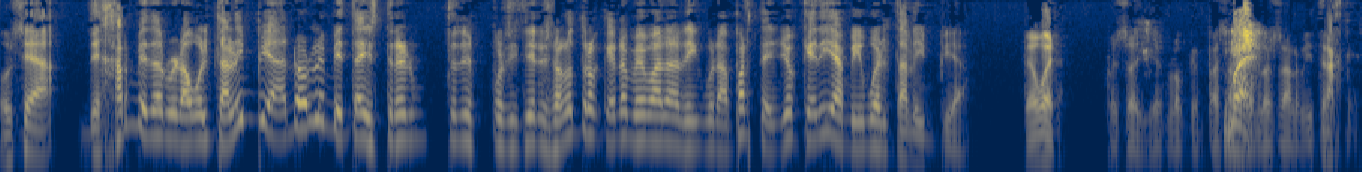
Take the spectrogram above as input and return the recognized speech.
O sea, dejarme dar una vuelta limpia, no le metáis tres, tres posiciones al otro que no me van a ninguna parte. Yo quería mi vuelta limpia. Pero bueno, pues oye, es lo que pasa con los arbitrajes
